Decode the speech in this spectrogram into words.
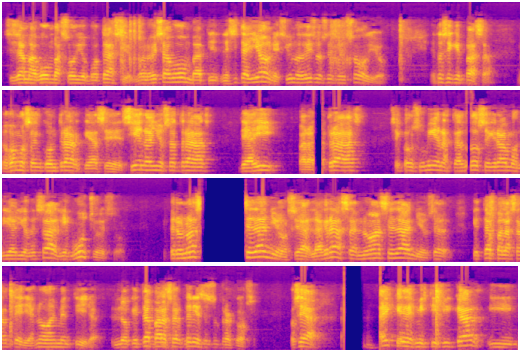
Se llama bomba sodio-potasio. Bueno, esa bomba necesita iones y uno de ellos es el sodio. Entonces, ¿qué pasa? Nos vamos a encontrar que hace 100 años atrás, de ahí para atrás, se consumían hasta 12 gramos diarios de sal, y es mucho eso. Pero no hace daño, o sea, la grasa no hace daño, o sea, que tapa las arterias, no, es mentira. Lo que tapa las arterias es otra cosa. O sea, hay que desmistificar y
